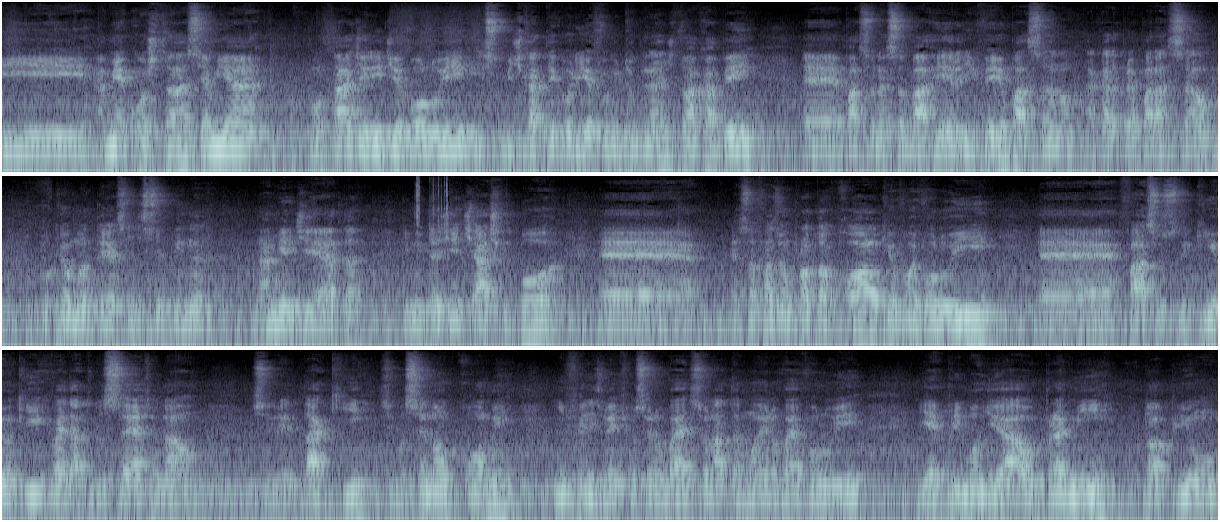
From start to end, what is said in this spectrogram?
e a minha constância, a minha vontade de evoluir e subir de categoria foi muito grande, então acabei é, passando essa barreira e veio passando a cada preparação, porque eu mantenho essa disciplina na minha dieta. E muita gente acha que, pô, é, é só fazer um protocolo que eu vou evoluir, é, faço um triquinho aqui que vai dar tudo certo, não. O segredo está aqui, se você não come, infelizmente você não vai adicionar tamanho, não vai evoluir. E é primordial para mim, top 1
